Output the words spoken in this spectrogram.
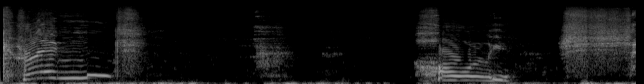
Cringe. Holy shit.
